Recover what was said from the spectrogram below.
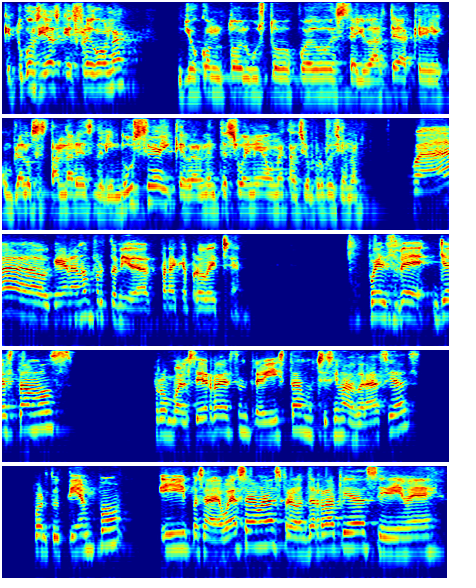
que tú consideras que es fregona, yo con todo el gusto puedo este, ayudarte a que cumpla los estándares de la industria y que realmente suene a una canción profesional. ¡Wow! ¡Qué gran oportunidad para que aprovechen! Pues ve, ya estamos rumbo al cierre de esta entrevista. Muchísimas gracias por tu tiempo. Y pues a ver, voy a hacer unas preguntas rápidas y dime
